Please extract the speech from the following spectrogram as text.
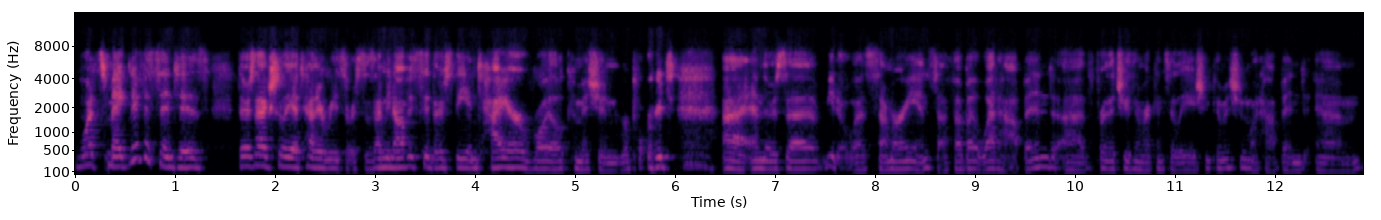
what's magnificent is there's actually a ton of resources. I mean, obviously there's the entire Royal Commission report, uh, and there's a you know a summary and stuff about what happened uh, for the Truth and Reconciliation Commission, what happened. Um,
